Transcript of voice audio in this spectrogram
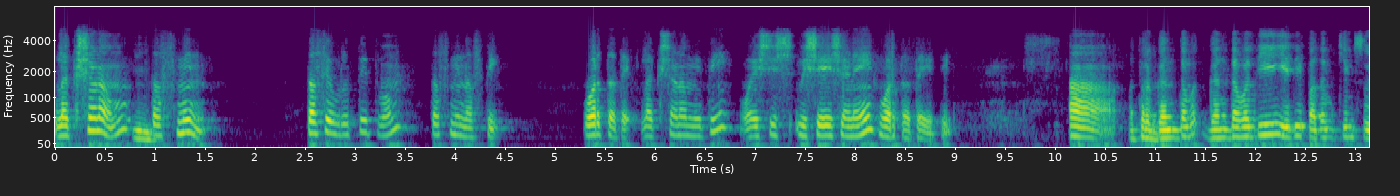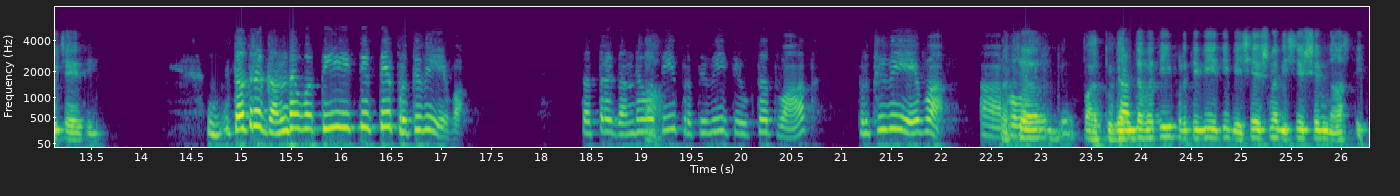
लक्षणं तस्मिन् तस्य वृत्तित्वं तस्मिन् अस्ति वर्तते। लक्षणम् इति वैशिष् विशेषणे वर्तते इति। अत्र गन्धव गन्धवती इति पदं किं सूचयति? तत्र गन्धवती इत्युक्ते पृथिवी एव। तत्र गन्धवती पृथिवी इति उक्तत्वात् पृथिवी एव गन्धवती पृथिवी इति विशेषणविशेष्यं नास्ति।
